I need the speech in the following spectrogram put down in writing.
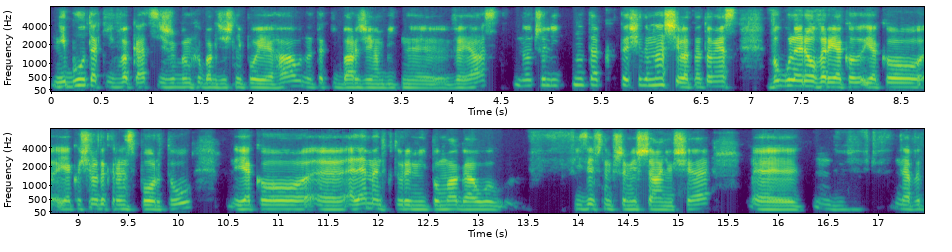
nie było takich wakacji, żebym chyba gdzieś nie pojechał, no taki bardziej ambitny wyjazd, no czyli no tak te 17 lat, natomiast w ogóle rower jako, jako, jako środek transportu, jako e, element, który mi pomagał w fizycznym przemieszczaniu się, nawet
